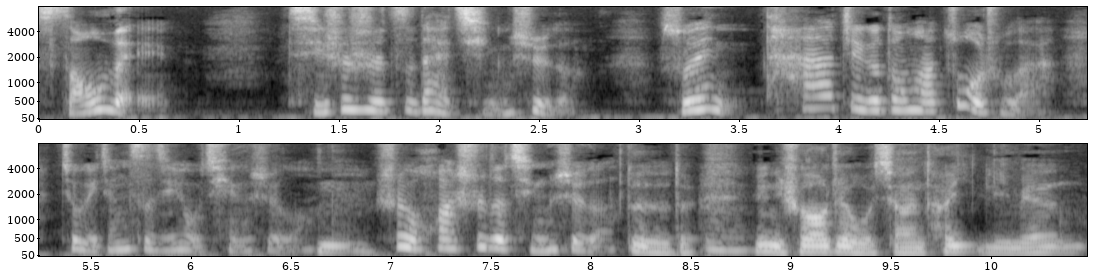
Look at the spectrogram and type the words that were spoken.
扫尾其实是自带情绪的，所以他这个动画做出来就已经自己有情绪了，嗯，是有画师的情绪的。对对对，嗯因为你说到这，我想起它里面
